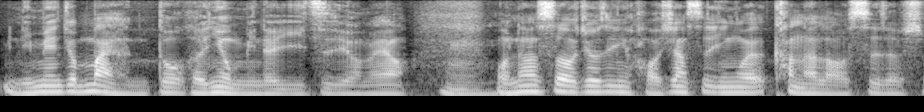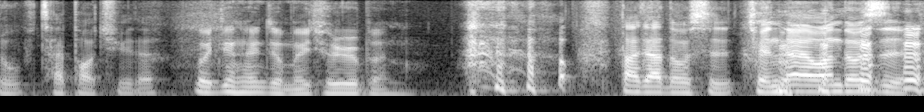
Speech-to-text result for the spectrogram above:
里面就卖很多很有名的椅子，有没有？嗯，我那时候就是好像是因为看了老师的书才跑去的。我已经很久没去日本了，大家都是，全台湾都是，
